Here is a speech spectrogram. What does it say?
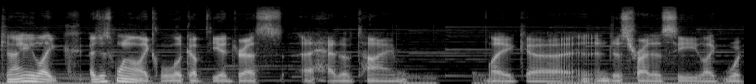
can I like? I just want to like look up the address ahead of time, like, uh, and, and just try to see like what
